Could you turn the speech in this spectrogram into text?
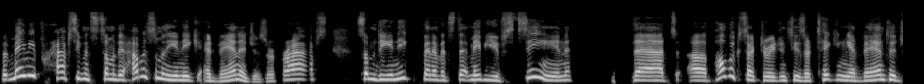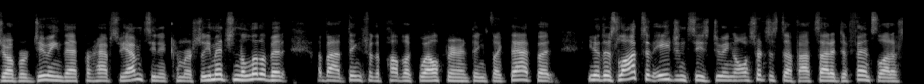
but maybe perhaps even some of the how about some of the unique advantages, or perhaps some of the unique benefits that maybe you've seen that uh, public sector agencies are taking advantage of or doing that perhaps we haven't seen in commercial. You mentioned a little bit about things for the public welfare and things like that, but you know there's lots of agencies doing all sorts of stuff outside of defense. A lot of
